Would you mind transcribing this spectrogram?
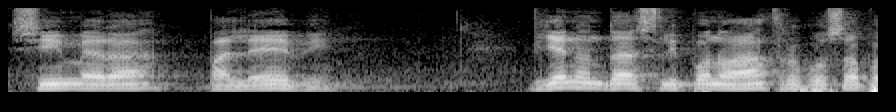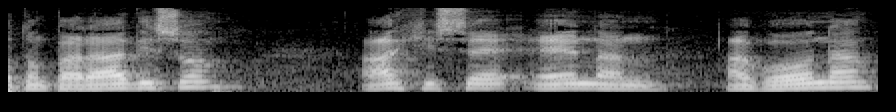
σήμερα παλεύει. Βγαίνοντας λοιπόν ο άνθρωπος από τον παράδεισο άρχισε έναν αγώνα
